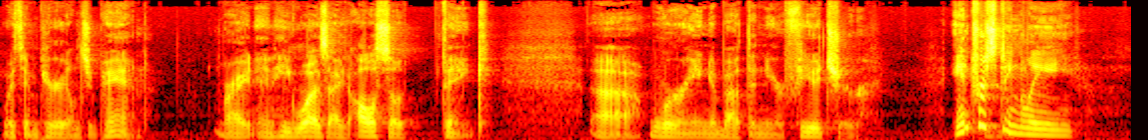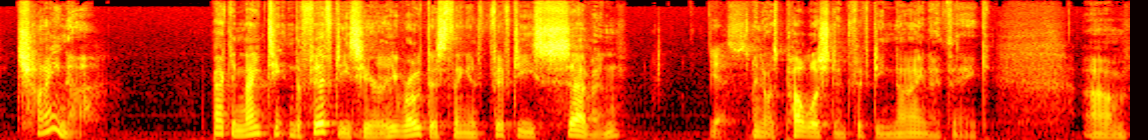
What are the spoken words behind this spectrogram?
with Imperial Japan? Right? And he was, I also think, uh, worrying about the near future. Interestingly, China, back in 19, the 50s here, he wrote this thing in 57 yes. and it was published in 59 i think um,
